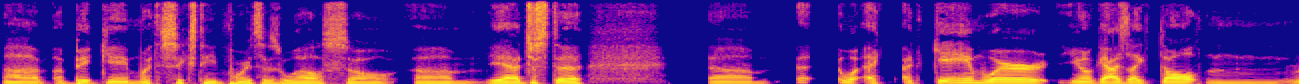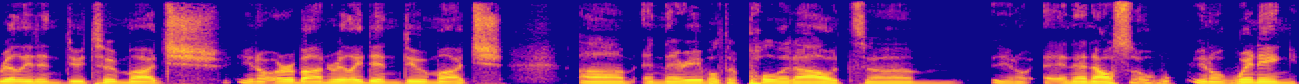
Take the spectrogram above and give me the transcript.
uh, a big game with 16 points as well. So, um, yeah, just a um, a, a, game where you know guys like Dalton really didn't do too much. You know, Urban really didn't do much, um, and they're able to pull it out. Um, you know, and then also you know winning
